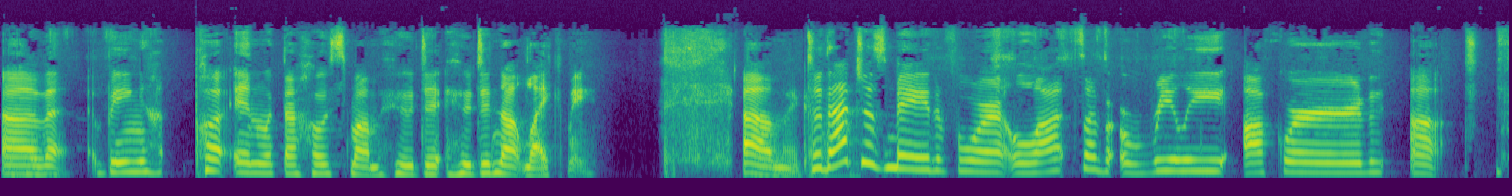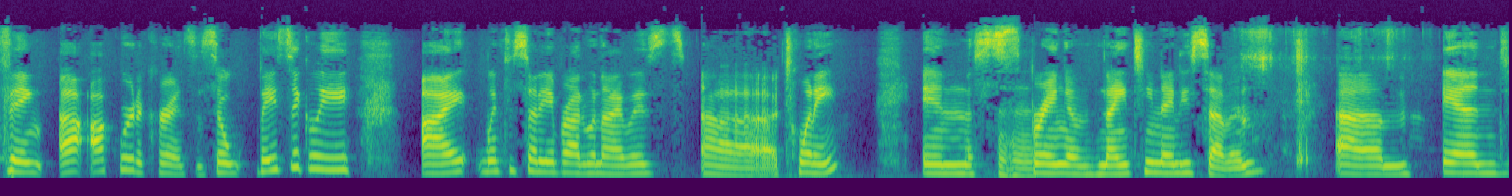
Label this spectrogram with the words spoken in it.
of being put in with the host mom who did who did not like me. Um, my so that just made for lots of really awkward uh, thing, uh, awkward occurrences. So basically, I went to study abroad when I was uh, 20 in the spring of 1997. Um, and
